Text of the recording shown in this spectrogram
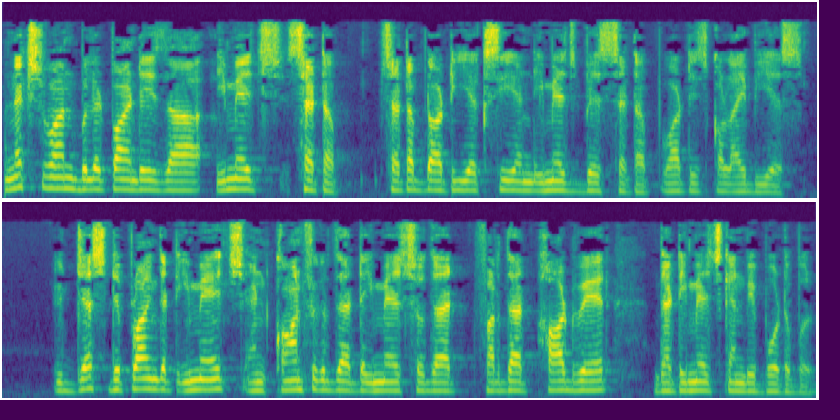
Next one bullet point is the image setup, setup.exe and image based setup, what is called IBS. It just deploying that image and configure that image so that for that hardware that image can be portable.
